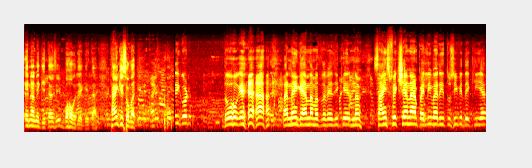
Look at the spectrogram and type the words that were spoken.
ਇਹਨਾਂ ਨੇ ਕੀਤਾ ਸੀ ਬਹੁਤ ਵਧੀਆ ਕੀਤਾ। Thank you so much very good ਦੋ ਹੋ ਗਏ। ਪਰ ਨਹੀਂ ਕਹਿਣ ਦਾ ਮਤਲਬ ਹੈ ਜੀ ਕਿ ਸਾਇੰਸ ਫਿਕਸ਼ਨ ਹੈ, ਪਹਿਲੀ ਵਾਰੀ ਤੁਸੀਂ ਵੀ ਦੇਖੀ ਹੈ।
